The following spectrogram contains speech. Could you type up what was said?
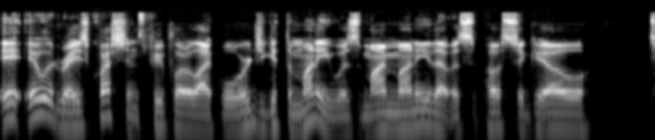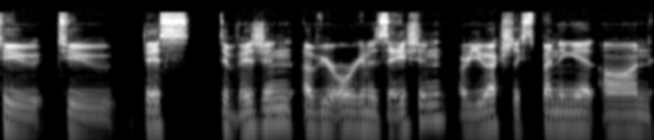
it, it would raise questions. People are like, "Well, where'd you get the money? Was my money that was supposed to go to to this division of your organization? Are you actually spending it on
